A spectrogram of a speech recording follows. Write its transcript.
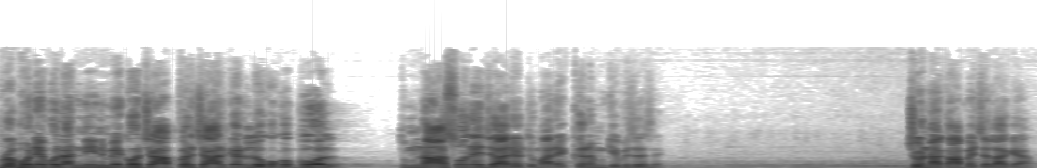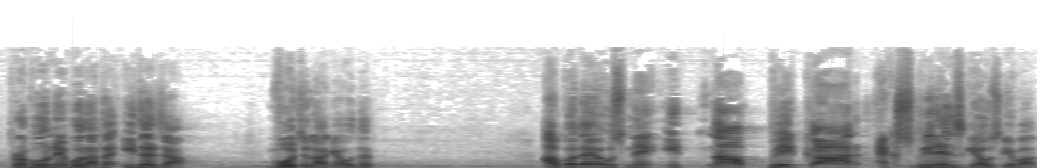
प्रभु ने बोला, निन्वे को जा, प्रचार कर, लोगों को बोल। तुम नाश होने जा रहे हो तुम्हारे कर्म की वजह से। जोना कहाँ पे चला गया? प्रभु ने बोला था, इधर जा। वो चला गया उधर। आपको है उसने इतना बेकार एक्सपीरियंस किया उसके बाद।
